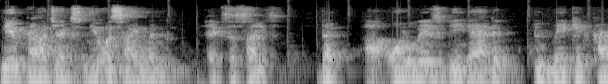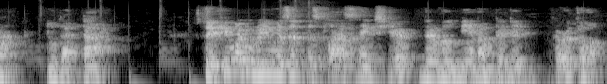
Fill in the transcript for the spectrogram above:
new projects, new assignment exercise that are always being added to make it current to that time. So if you were to revisit this class next year, there will be an updated curriculum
